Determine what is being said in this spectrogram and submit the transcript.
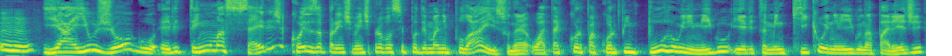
Uhum. E aí o jogo, ele tem uma série de coisas aparentemente para você poder manipular isso, né? O ataque corpo a corpo empurra o inimigo e ele também quica o inimigo na parede.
